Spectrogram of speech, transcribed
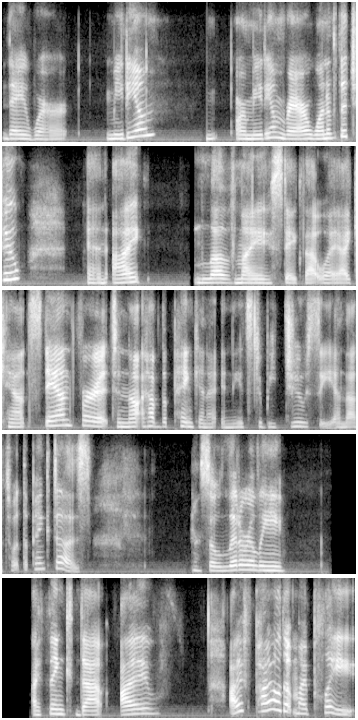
They were medium or medium rare, one of the two. And I love my steak that way. I can't stand for it to not have the pink in it. It needs to be juicy, and that's what the pink does. So, literally, I think that I've I've piled up my plate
